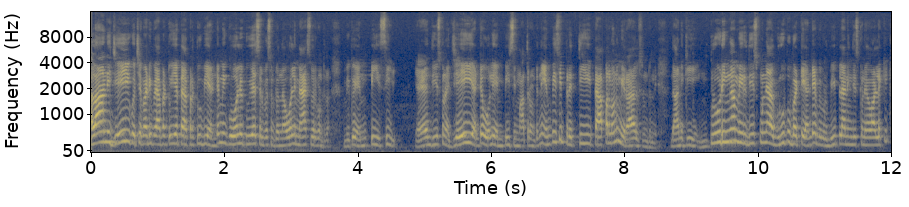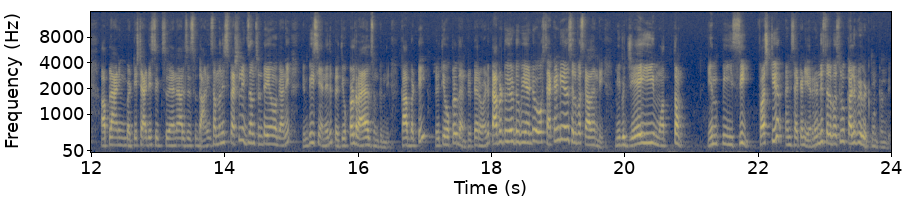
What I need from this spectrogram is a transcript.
అలా అని జేఈకి వచ్చేపాటి paper two A paper two B అంటే మీకు ఓన్లీ టూ ఏ సిలబస్ ఉంటుంది ఓన్లీ మ్యాథ్స్ వరకు ఉంటుంది. మీకు ఎంపీసీ ఏం తీసుకున్న జేఈ అంటే ఓన్లీ ఎంపీసీ మాత్రం ఉంటుంది. ఎంపీసీ ప్రతి పేపర్లోనూ మీరు రాయాల్సి ఉంటుంది. దానికి ఇంక్లూడింగ్గా మీరు తీసుకునే ఆ గ్రూప్ బట్టి అంటే ఇప్పుడు బీ ప్లానింగ్ తీసుకునే వాళ్ళకి ఆ ప్లానింగ్ బట్టి స్టాటిస్టిక్స్ అనాలిసిస్ దానికి సంబంధించి స్పెషల్ ఎగ్జామ్స్ ఉంటాయో కానీ ఎంపీసీ అనేది ప్రతి ఒక్కరు రాయాల్సి ఉంటుంది. కాబట్టి ప్రతి ఒక్కరు దాన్ని ప్రిపేర్ అవ్వండి. Paper two A two B అంటే ఒక సెకండ్ ఇయర్ సిలబస్ కాదండి. మీకు జేఈ మొత్తం MPC first year and second year రెండు సిలబస్లు కలిపి పెట్టుకుంటుంది.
